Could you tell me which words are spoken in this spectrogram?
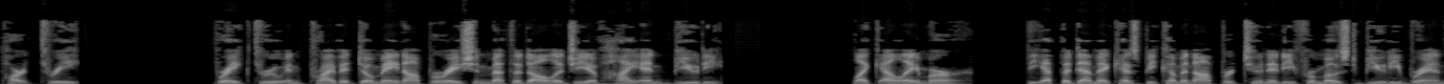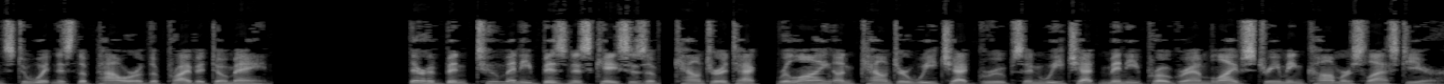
Part 3 Breakthrough in private domain operation methodology of high-end beauty Like L.A. Mer. The epidemic has become an opportunity for most beauty brands to witness the power of the private domain. There have been too many business cases of counterattack, relying on counter WeChat groups and WeChat mini program live streaming commerce last year.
